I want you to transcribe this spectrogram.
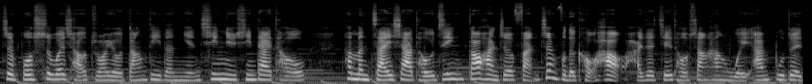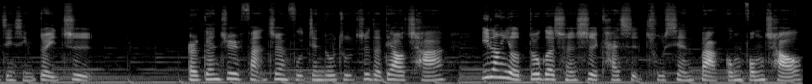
这波示威潮主要由当地的年轻女性带头，她们摘下头巾，高喊着反政府的口号，还在街头上和维安部队进行对峙。而根据反政府监督组织的调查，伊朗有多个城市开始出现罢工风潮，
